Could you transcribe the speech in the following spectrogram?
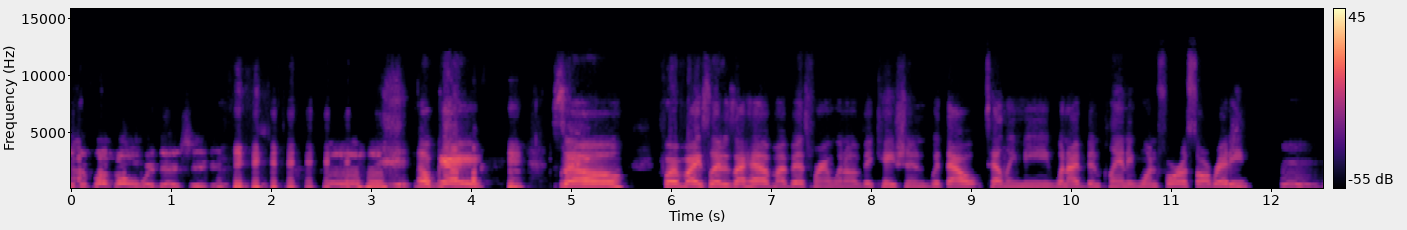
Get the fuck on with that shit." Mhm. okay. so for advice letters, I have my best friend went on vacation without telling me when I've been planning one for us already. Mm.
